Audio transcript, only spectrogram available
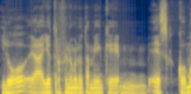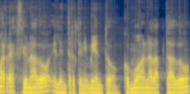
Y luego eh, hay otro fenómeno también que mm, es cómo ha reaccionado el entretenimiento, cómo han adaptado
